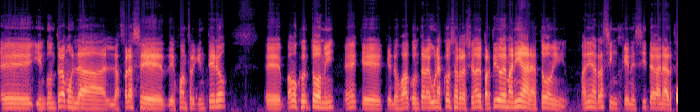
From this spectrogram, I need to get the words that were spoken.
y encontramos la, la frase de Juanfer Quintero, eh, vamos con Tommy, que, que nos va a contar algunas cosas relacionadas al partido de mañana, Tommy. Mañana Racing que necesita ganar. Sí.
